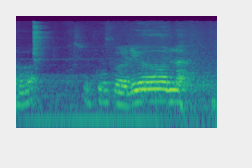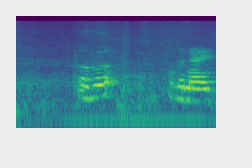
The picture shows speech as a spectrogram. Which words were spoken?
अब सुत्नु पऱ्यो ल अब good night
